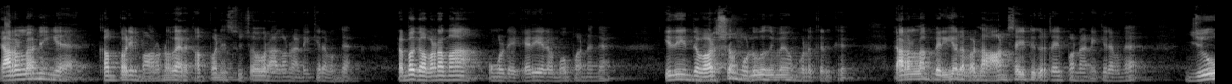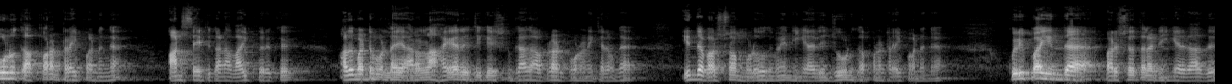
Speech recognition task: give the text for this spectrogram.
யாரெல்லாம் நீங்கள் கம்பெனி மாறணும் வேறு கம்பெனி சுவிட்ச் ஓவர் ஆகணும்னு நினைக்கிறவங்க ரொம்ப கவனமாக உங்களுடைய கரியரை மூவ் பண்ணுங்கள் இது இந்த வருஷம் முழுவதுமே உங்களுக்கு இருக்குது யாரெல்லாம் பெரிய லெவலில் ஆன் சைட்டுக்கு ட்ரை பண்ண நினைக்கிறவங்க ஜூனுக்கு அப்புறம் ட்ரை பண்ணுங்கள் ஆன் சைட்டுக்கான வாய்ப்பு இருக்குது அது மட்டும் இல்லை யாரெல்லாம் ஹையர் எஜுகேஷனுக்காக அப்ராட் போக நினைக்கிறவங்க இந்த வருஷம் முழுவதுமே நீங்கள் அதையும் ஜூனுக்கு அப்புறம் ட்ரை பண்ணுங்கள் குறிப்பாக இந்த வருஷத்தில் நீங்கள் ஏதாவது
